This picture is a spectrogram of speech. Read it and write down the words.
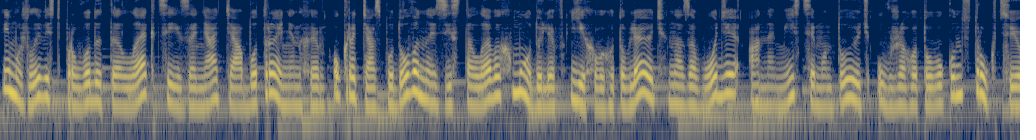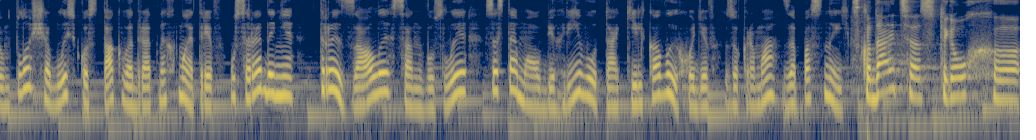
і можливість проводити лекції, заняття або тренінги. Укриття збудоване зі сталевих модулів. Їх виготовляють на заводі, а на місці монтують у вже готову конструкцію. Площа близько 100 квадратних метрів. Усередині три зали, санвузли, система обігріву та кілька виходів, зокрема запасний. Складається з трьох е,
